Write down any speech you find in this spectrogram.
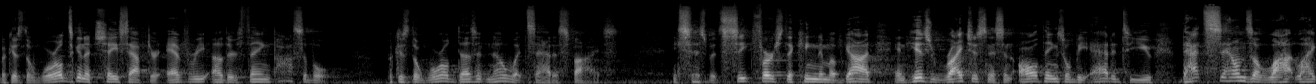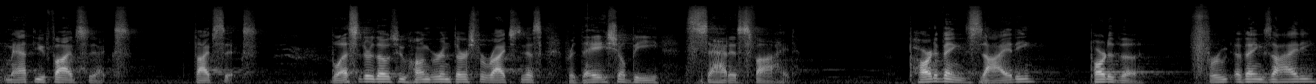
Because the world's going to chase after every other thing possible, because the world doesn't know what satisfies. He says, But seek first the kingdom of God and his righteousness, and all things will be added to you. That sounds a lot like Matthew 5 6. 5 6. Blessed are those who hunger and thirst for righteousness, for they shall be satisfied. Part of anxiety, part of the fruit of anxiety,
